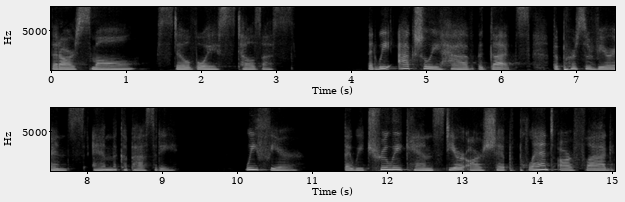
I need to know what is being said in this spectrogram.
that our small, still voice tells us, that we actually have the guts, the perseverance, and the capacity. We fear that we truly can steer our ship, plant our flag,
